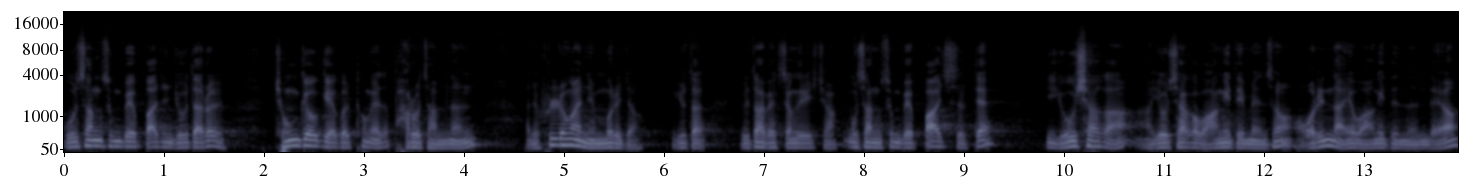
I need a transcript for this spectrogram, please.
우상 숭배에 빠진 유다를 종교 개혁을 통해서 바로 잡는 아주 훌륭한 인물이죠. 유다 유다 백성들이 우상 숭배에 빠졌을 때 이 요시아가 요시아가 왕이 되면서 어린 나이에 왕이 됐는데요.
